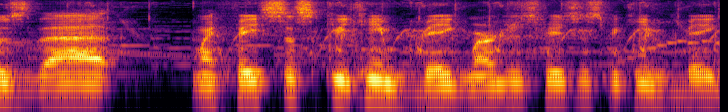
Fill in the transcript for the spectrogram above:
Was that? My face just became big. Marge's face just became big.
